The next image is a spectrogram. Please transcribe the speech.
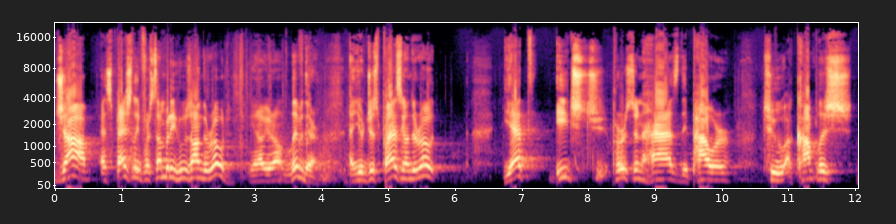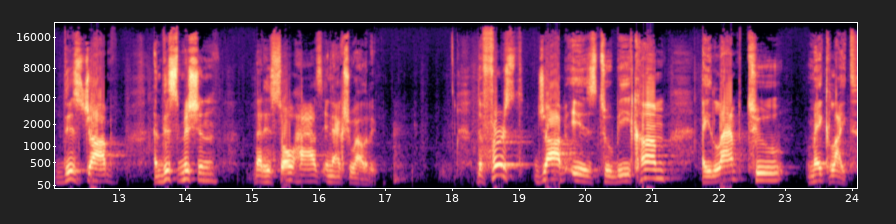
job, especially for somebody who's on the road, you know, you don't live there, and you're just passing on the road, yet each person has the power to accomplish this job and this mission that his soul has in actuality. The first job is to become a lamp to make light.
